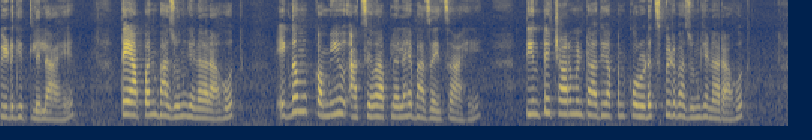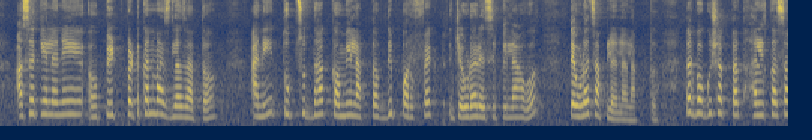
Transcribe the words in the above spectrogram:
पीठ घेतलेलं आहे. ते आपण भाजून घेणार आहोत. एकदम कमी आचेवर आपल्याला हे भाजायचं आहे. तीन ते चार मिनटं आधी आपण कोरडंच पीठ भाजून घेणार आहोत. असं केल्याने पीठ पटकन भाजलं जातं आणि तूपसुद्धा कमी लागतं. अगदी परफेक्ट जेवढं रेसिपीला हवं तेवढंच आपल्याला लागतं. तर बघू शकतात हलकासा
